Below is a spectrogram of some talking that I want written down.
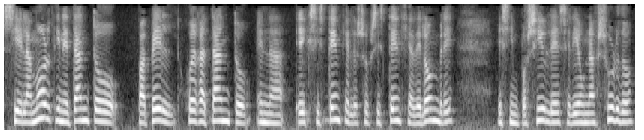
Si el amor tiene tanto papel juega tanto en la existencia y la subsistencia del hombre, es imposible, sería un absurdo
